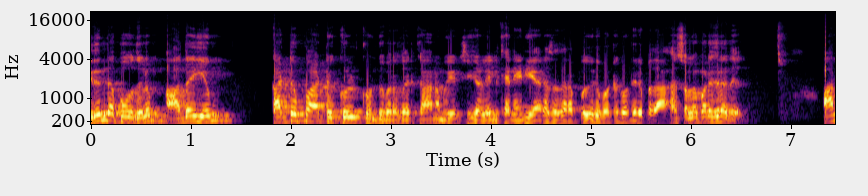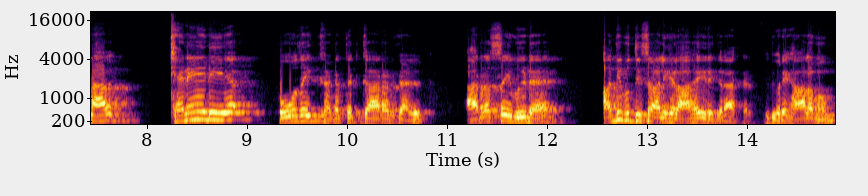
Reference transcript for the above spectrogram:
இருந்த போதிலும் அதையும் கட்டுப்பாட்டுக்குள் கொண்டு வருவதற்கான முயற்சிகளில் கனேடிய அரசு தரப்பு ஈடுபட்டு கொண்டிருப்பதாக சொல்லப்படுகிறது. ஆனால் கனேடிய போதை கடத்தற்காரர்கள் அரசை விட அதிபுத்திசாலிகளாக இருக்கிறார்கள். இதுவரை காலமும்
